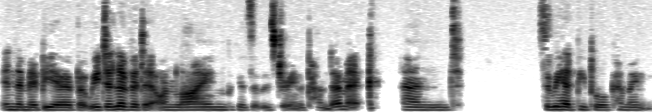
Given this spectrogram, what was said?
in Namibia, but we delivered it online because it was during the pandemic. And so we had people coming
